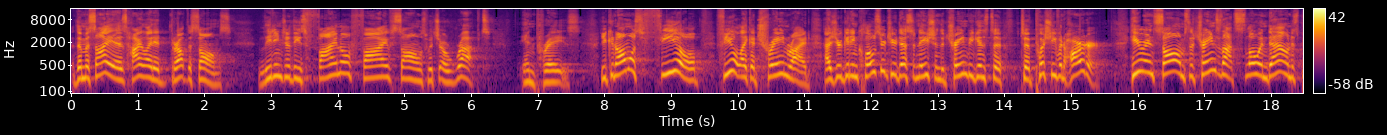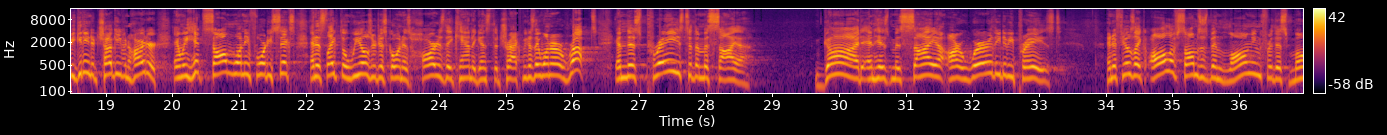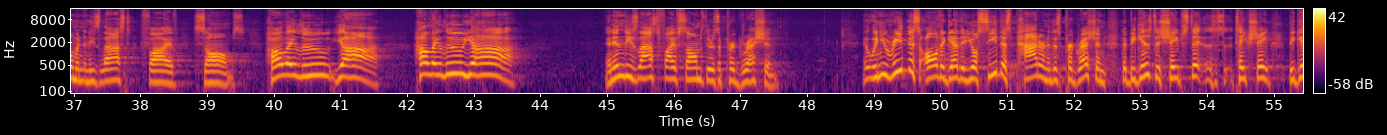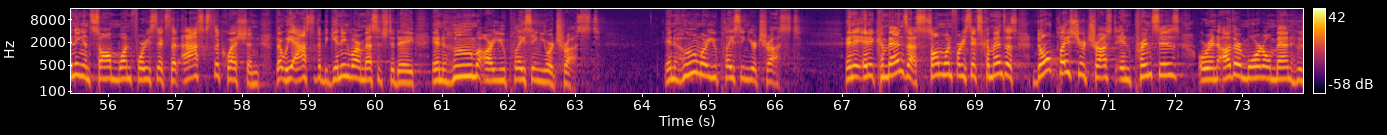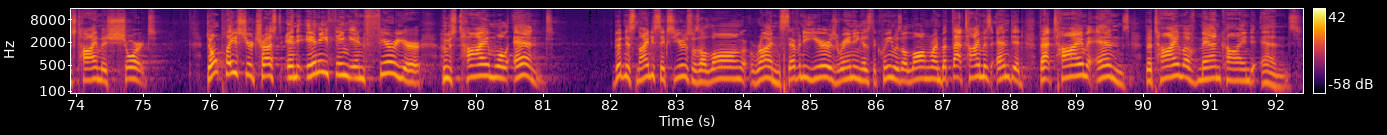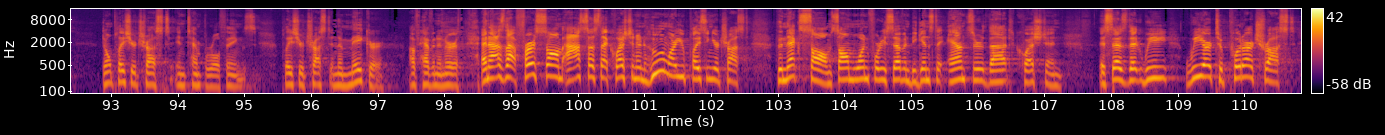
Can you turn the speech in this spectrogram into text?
The Messiah is highlighted throughout the Psalms, leading to these final five Psalms which erupt in praise. You can almost feel, feel like a train ride. As you're getting closer to your destination, the train begins to, to push even harder. Here in Psalms, the train's not slowing down, it's beginning to chug even harder. And we hit Psalm 146, and it's like the wheels are just going as hard as they can against the track because they want to erupt in this praise to the Messiah. God and his Messiah are worthy to be praised. And it feels like all of Psalms has been longing for this moment in these last five Psalms. Hallelujah! Hallelujah! And in these last five Psalms, there's a progression. When you read this all together, you'll see this pattern and this progression that begins to shape, take shape, beginning in Psalm 146, that asks the question that we asked at the beginning of our message today In whom are you placing your trust? In whom are you placing your trust? And it, and it, commends us, Psalm 146 commends us don't place your trust in princes or in other mortal men whose time is short. Don't place your trust in anything inferior whose time will end. Goodness, 96 years was a long run. 70 years reigning as the queen was a long run, but that time has ended. That time ends. The time of mankind ends. Don't place your trust in temporal things. Place your trust in the maker of heaven and earth. And as that first psalm asks us that question, in whom are you placing your trust? The next psalm, Psalm 147, begins to answer that question. It says that we, we are to put our trust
